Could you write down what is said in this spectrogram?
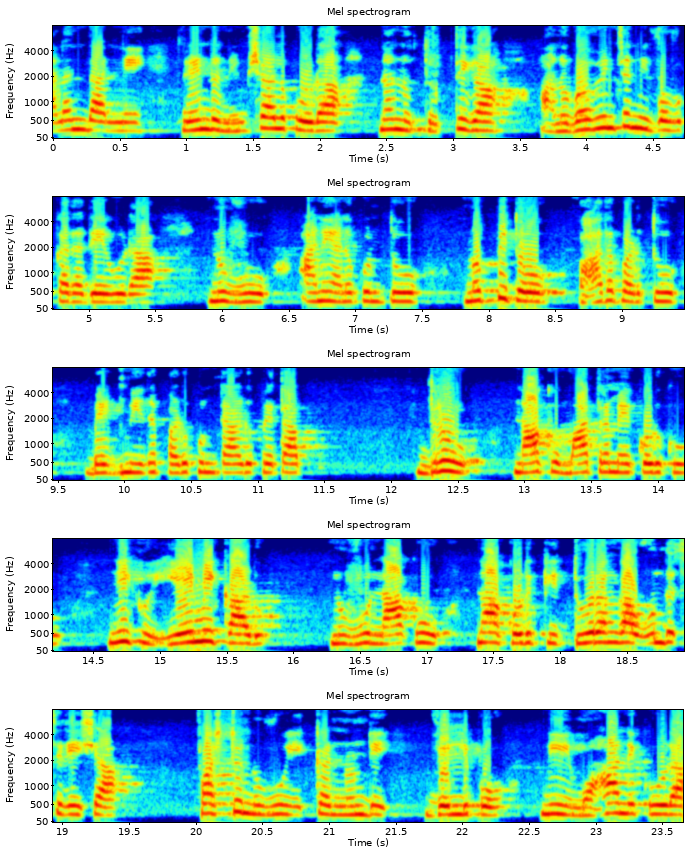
ఆనందాన్ని రెండు నిమిషాలు కూడా నన్ను తృప్తిగా అనుభవించనివ్వవు కదా దేవుడా నువ్వు అని అనుకుంటూ నొప్పితో బాధపడుతూ బెడ్ మీద పడుకుంటాడు ప్రతాప్. ధ్రువ్ నాకు మాత్రమే కొడుకు నీకు ఏమీ కాడు నువ్వు నాకు నా కొడుక్కి దూరంగా ఉండు శిరీష. ఫస్ట్ నువ్వు ఇక్కడి నుండి వెళ్ళిపో. నీ మొహాన్ని కూడా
